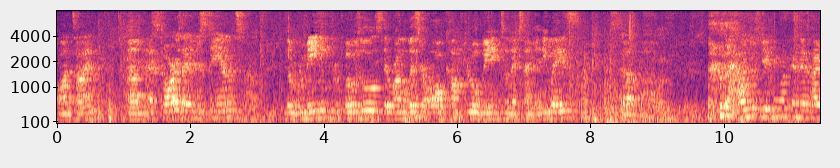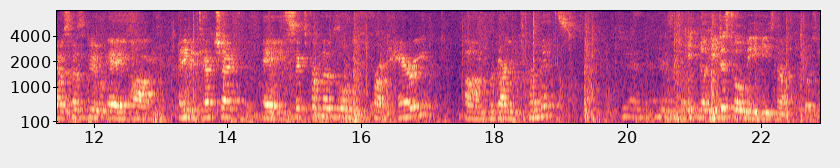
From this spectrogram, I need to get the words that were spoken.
on time. Um, as far as I understand, the remaining proposals that were on the list are all comfortable waiting until next time anyways. Um, Alan just gave me one, and then I was supposed to do a, um, I need a temp check, a sixth proposal from Harry, um, regarding permits. he, no, he just told me he's not proposing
